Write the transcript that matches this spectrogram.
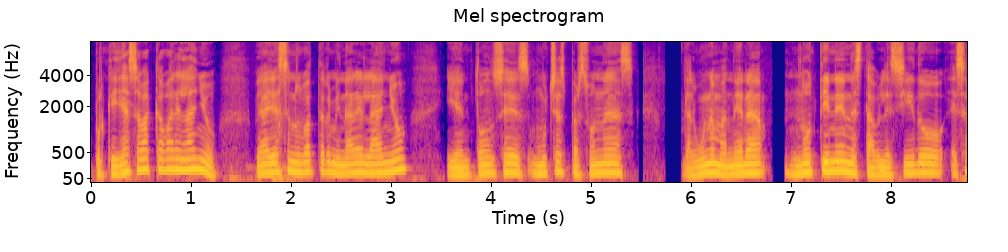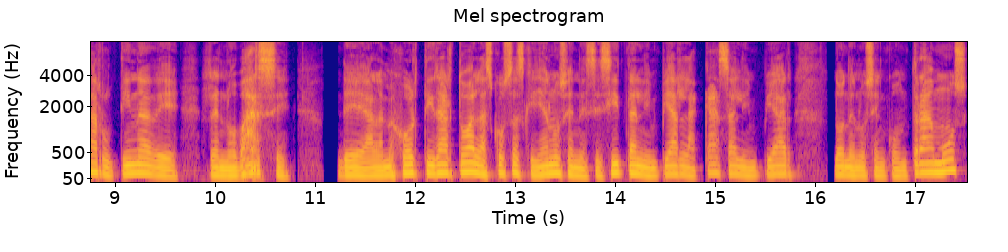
porque ya se va a acabar el año, ya se nos va a terminar el año y entonces muchas personas de alguna manera no tienen establecido esa rutina de renovarse, de a lo mejor tirar todas las cosas que ya no se necesitan, limpiar la casa, limpiar donde nos encontramos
